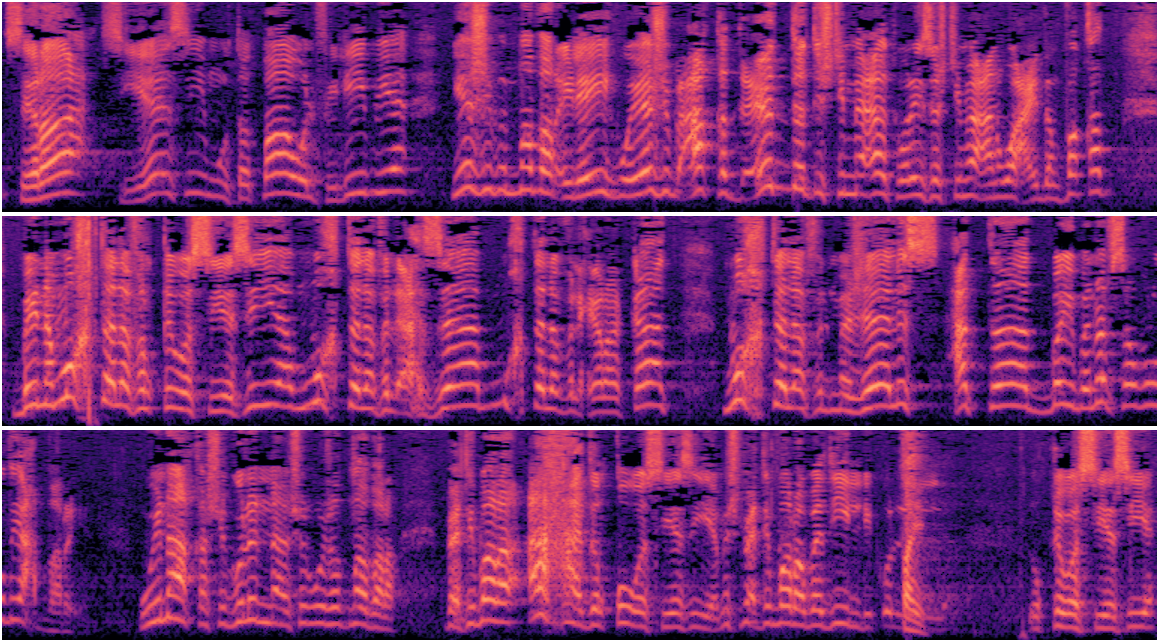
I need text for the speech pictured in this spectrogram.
صراع سياسي متطاول في ليبيا يجب النظر إليه ويجب عقد عدة اجتماعات وليس اجتماعا واحدا فقط بين مختلف القوى السياسية، مختلف الأحزاب، مختلف الحركات، مختلف المجالس حتى دبيبه نفسه المفروض يحضر ويناقش يقول لنا شو وجهة نظره باعتباره أحد القوى السياسية مش باعتباره بديل لكل طيب. القوى السياسيه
